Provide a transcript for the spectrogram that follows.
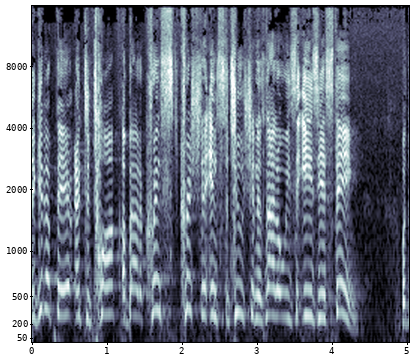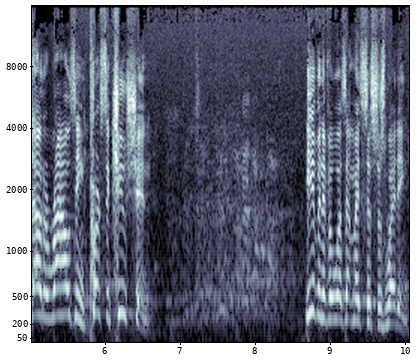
To get up there and to talk about a Christian institution is not always the easiest thing without arousing persecution. Even if it was at my sister's wedding.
